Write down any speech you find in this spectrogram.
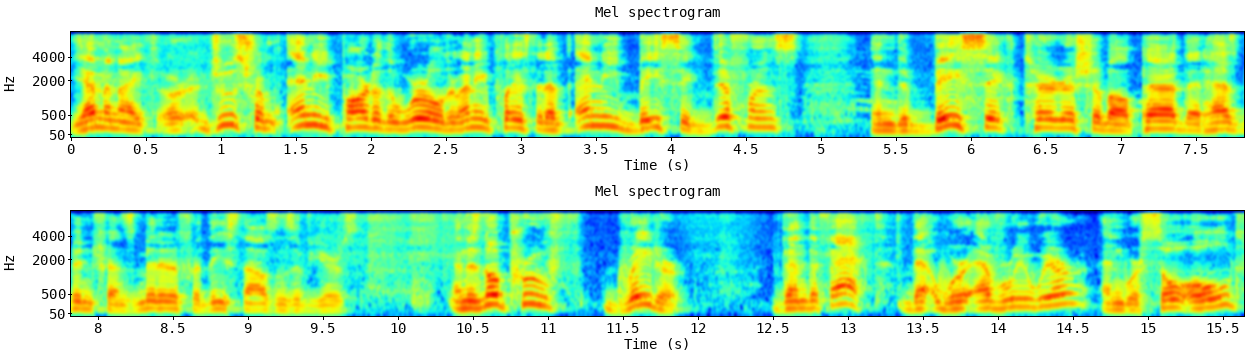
Yemenite or Jews from any part of the world or any place that have any basic difference in the basic Torah Shabbal Peh that has been transmitted for these thousands of years. And there's no proof greater than the fact that we're everywhere and we're so old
